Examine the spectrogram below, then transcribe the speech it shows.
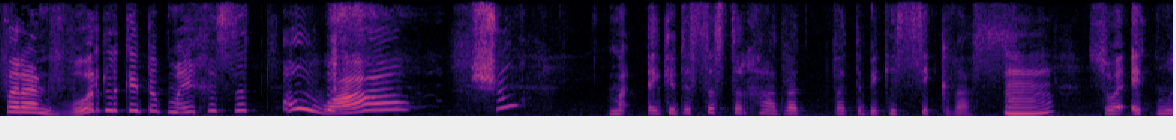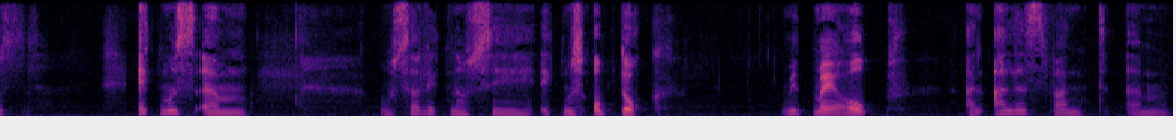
verantwoordelikheid op my gesit. Oh, wow. Sjoe. Maar ek het 'n suster gehad wat wat 'n bietjie siek was. Mm -hmm. So ek moes ek moes ehm um, hoe sal ek nou sê, ek moes opdok met my hulp en alles want ehm um,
